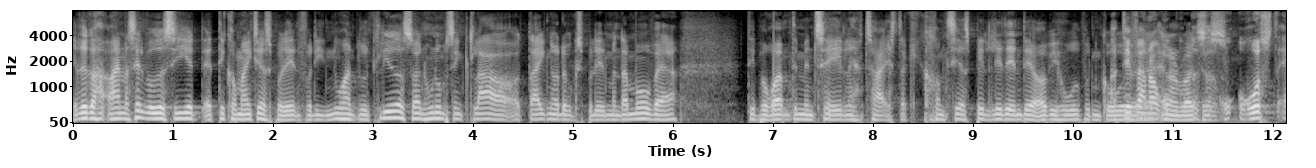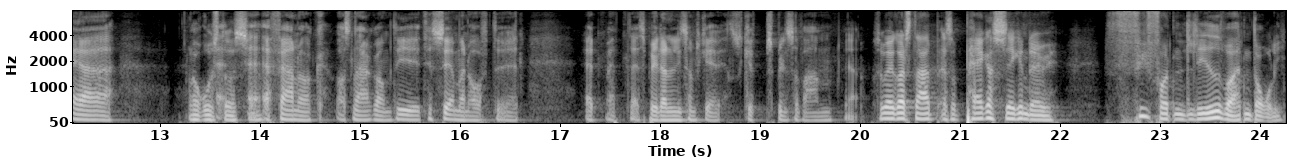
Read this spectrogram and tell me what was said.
jeg ved godt, og han har selv været ude at sige, at, at det kommer ikke til at spille ind, fordi nu har han blevet clearet, så er han 100% klar, og der er ikke noget, der vil spille ind, men der må være det berømte mentale Thijs, der kan komme til at spille lidt ind deroppe i hovedet på den gode Og det er fair nok, Aaron Rodgers. altså, ru- rust er, og Rust også. er, er fair nok at snakke om. Det, det ser man ofte, at, at, at, at spillerne ligesom skal, skal spille sig varme. Ja. Så vil jeg godt starte, altså Packers secondary, fy for den lede, hvor er den dårlig.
